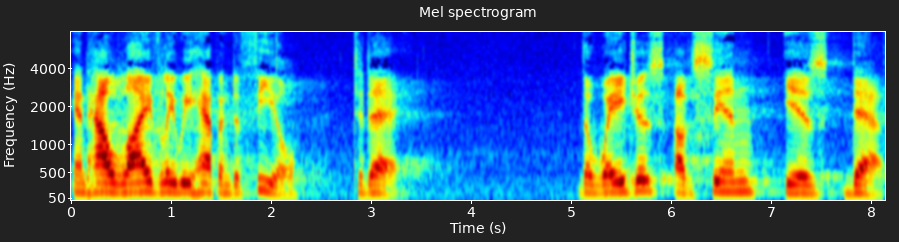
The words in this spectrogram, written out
and how lively we happen to feel today. The wages of sin is death.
